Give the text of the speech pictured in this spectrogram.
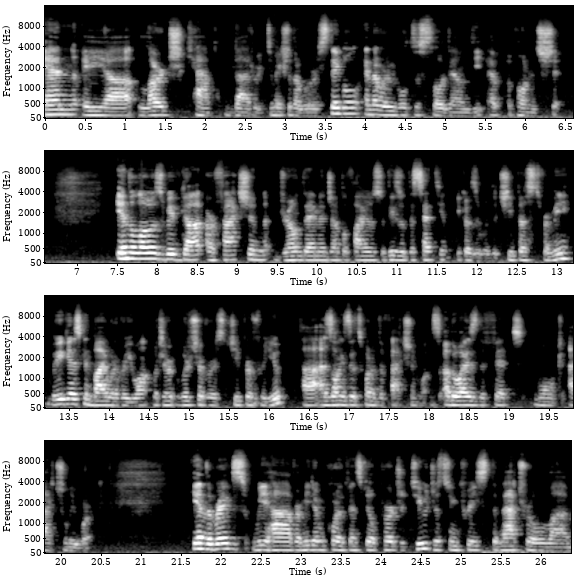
and a uh, large cap battery to make sure that we're stable and that we're able to slow down the opponent's ship. In the lows, we've got our faction drone damage amplifiers. So these are the sentient because they were the cheapest for me. But you guys can buy whatever you want, whichever, is cheaper for you, uh, as long as it's one of the faction ones. Otherwise, the fit won't actually work. In the rigs, we have our medium core defense field purger 2, just to increase the natural um,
